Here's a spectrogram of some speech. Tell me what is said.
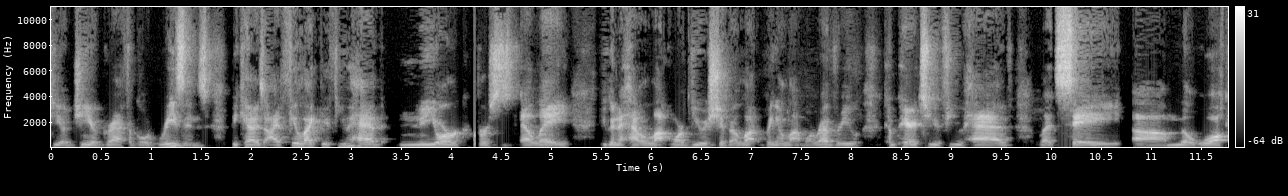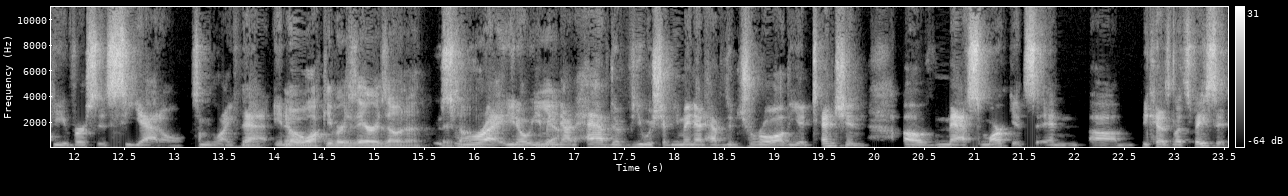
you know, geographical reasons? Because I feel like if you have New York versus LA, you're going to have a lot more viewership, and a lot bringing a lot more revenue compared to if you have, let's say, uh, Milwaukee versus Seattle, something like that. You know, Milwaukee versus Arizona. Right. You know, you Yeah. may not have the viewership, you may not have the draw, the attention of mass markets. And um, because let's face it,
